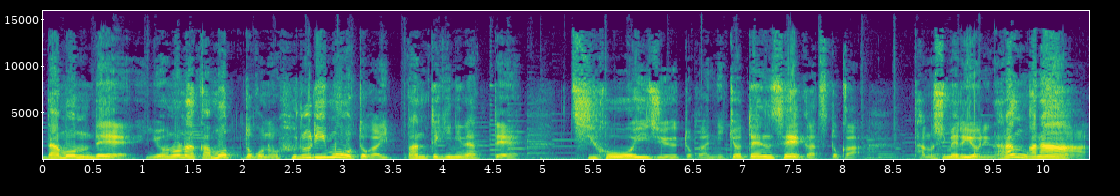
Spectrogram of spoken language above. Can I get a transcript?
だもんで、世の中もっとこのフルリモートが一般的になって、地方移住とか二拠点生活とか楽しめるようにならんかな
